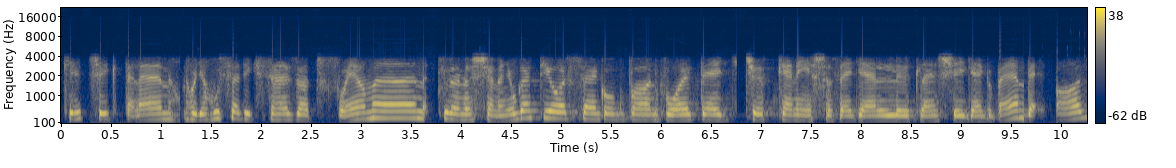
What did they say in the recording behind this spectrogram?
kétségtelen, hogy a 20. század folyamán, különösen a nyugati országokban volt egy csökkenés az egyenlőtlenségekben, de az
